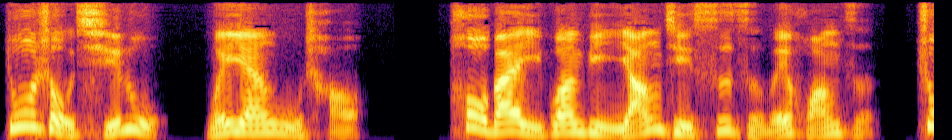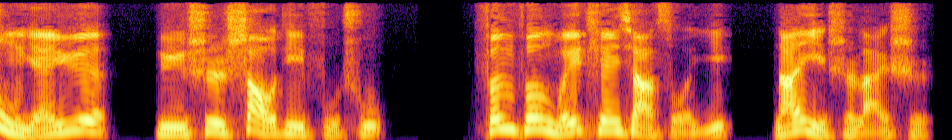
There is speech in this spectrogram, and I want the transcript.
多受其禄，为言误朝。后白以关闭杨继私子为皇子，众言曰：“吕氏少帝复出，纷纷为天下所疑，难以是来世。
